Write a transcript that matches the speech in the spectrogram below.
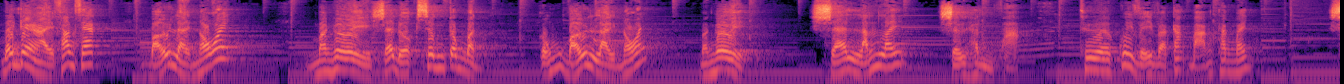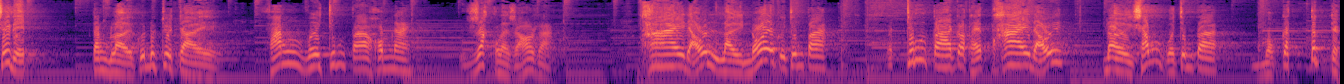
đến cái ngày phán xét, bởi lời nói mà người sẽ được xưng trong mình, cũng bởi lời nói mà người sẽ lãnh lấy sự hình phạt. Thưa quý vị và các bạn thân mến, sứ điệp trong lời của đức chúa trời phán với chúng ta hôm nay rất là rõ ràng thay đổi lời nói của chúng ta và chúng ta có thể thay đổi đời sống của chúng ta một cách tích cực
